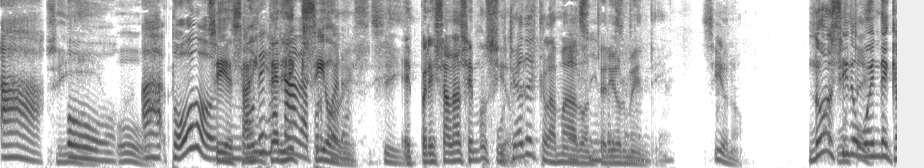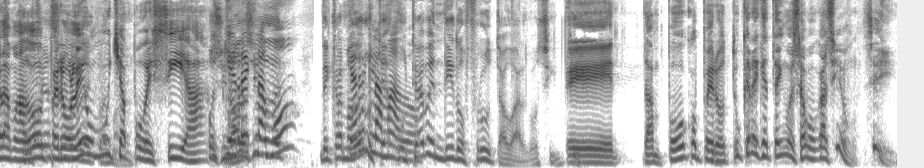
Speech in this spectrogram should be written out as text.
ah, Sí, oh, oh. ah, todo. Sí, esas no deja nada por fuera. interjecciones Sí. expresan las emociones. Usted ha declamado Eso es anteriormente, impresionante. ¿sí o no? No he sido Usted- buen declamador, usted ha pero sido leo declamador. mucha poesía. Pues si qué no ha sido reclamó? de- declamador, ¿Qué usted- reclamado? Usted, ha vendido fruta o algo, sí. Sí. Eh, tampoco, pero ¿tú crees que tengo esa vocación? sí.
